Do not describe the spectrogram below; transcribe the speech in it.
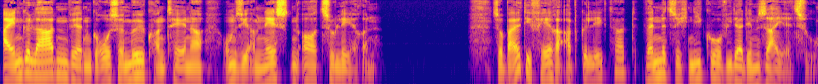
Eingeladen werden große Müllcontainer, um sie am nächsten Ort zu leeren. Sobald die Fähre abgelegt hat, wendet sich Nico wieder dem Seil zu.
